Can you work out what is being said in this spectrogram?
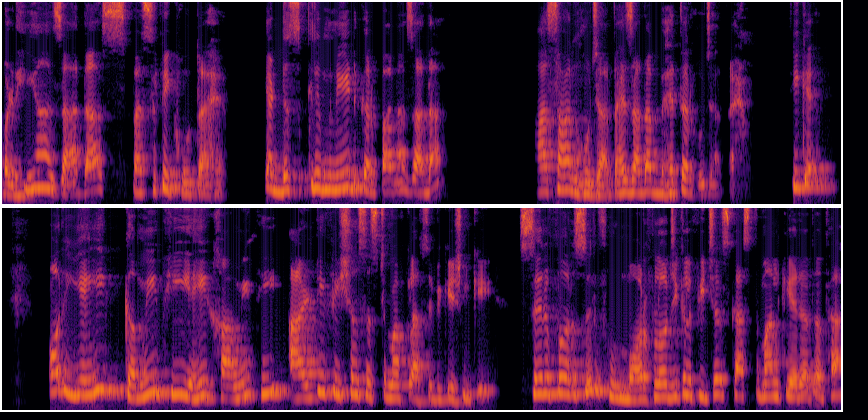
बढ़िया, ज़्यादा स्पेसिफिक होता है या डिस्क्रिमिनेट कर पाना ज़्यादा आसान हो जाता है, ज़्यादा बेहतर हो जाता है। ठीक है? और यही कमी थी, यही खामी थी आर्टिफिशियल सिस्टम ऑफ़ क्लासिफिकेशन की। सिर्फ़ और सिर्फ़ मॉर्फोलॉजिकल फीचर्स का इस्तेमाल किया जाता था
